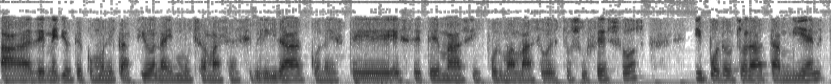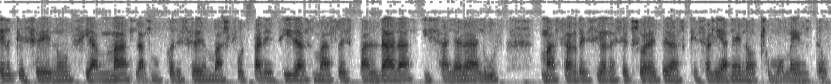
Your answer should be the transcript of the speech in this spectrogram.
uh, de medios de comunicación hay mucha más sensibilidad con este, este tema, se informa más sobre estos sucesos. Y por otro lado, también el que se denuncian más, las mujeres se ven más fortalecidas, más respaldadas y sale a la luz más agresiones sexuales de las que salían en otro momento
